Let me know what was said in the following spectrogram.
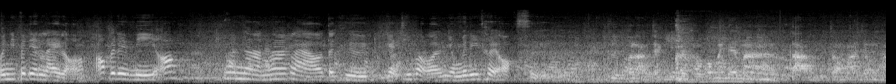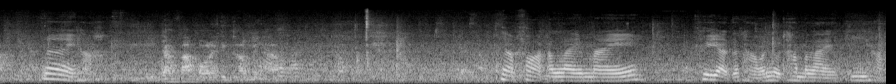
วันนี้ประเด็นอะไรเหรอเอาประเด็นนี้อ๋อมันนานมากแล้ว แต่คืออย่างที่บอกว่ายังไม่ได้เคยออกสื่อ คือพอหลังจากนี้ไปเขาก็ไม่ได้มาตามจังหวะจังหวะไม่ค่ะ อยากฝากบอกอะไรถึงเขาไหมครับ อยากฝากอะไรไหม คืออยากจะถามว่าหนูทำอะไรพี่ค่ะ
